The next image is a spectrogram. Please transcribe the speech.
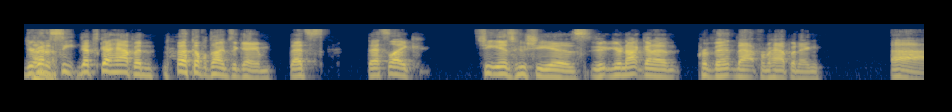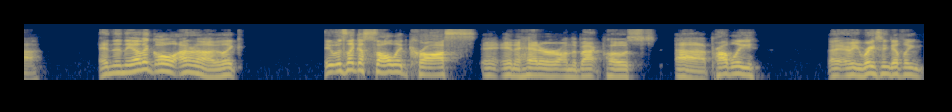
you're gonna see that's gonna happen a couple times a game. That's that's like she is who she is. You're not gonna prevent that from happening. Uh and then the other goal, I don't know, like it was like a solid cross and a header on the back post. Uh probably I I mean Racing definitely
